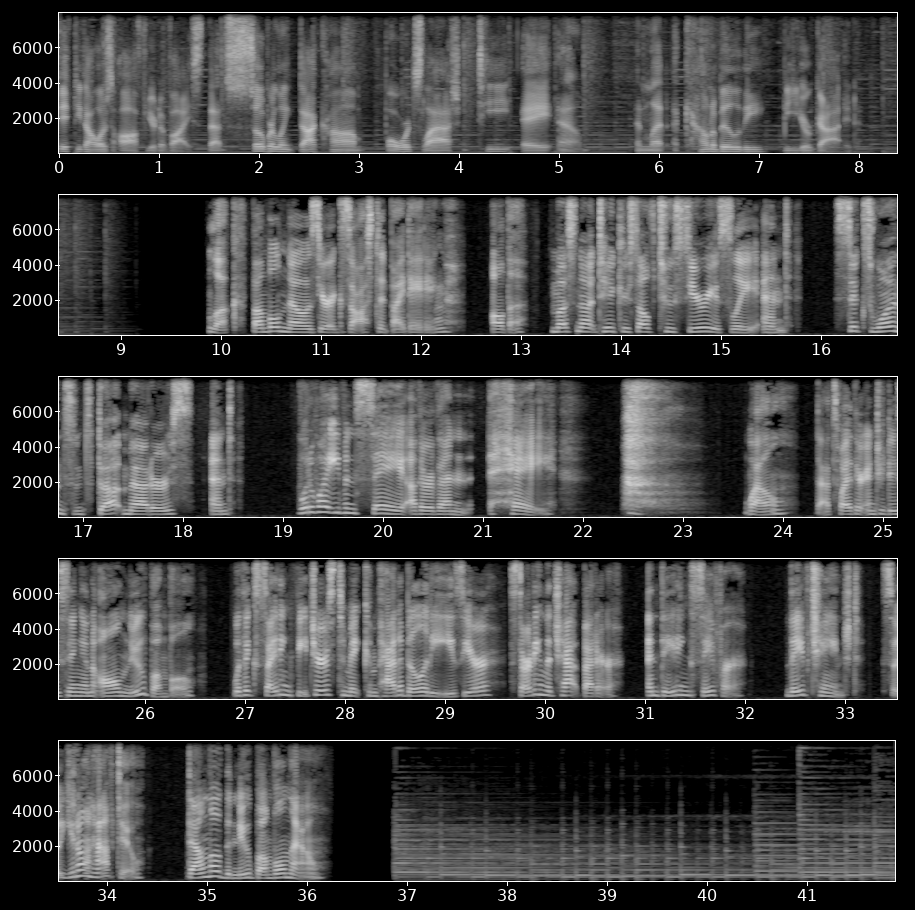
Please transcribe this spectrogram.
$50 off your device. That's soberlink.com forward slash TAM. And let accountability be your guide. Look, Bumble knows you're exhausted by dating. All the must not take yourself too seriously and 6 1 since that matters. And what do I even say other than hey? well, that's why they're introducing an all new Bumble with exciting features to make compatibility easier, starting the chat better, and dating safer. They've changed, so you don't have to. Download the new Bumble now.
